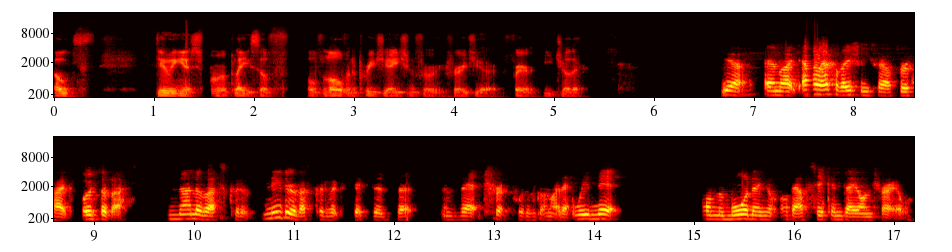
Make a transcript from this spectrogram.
both doing it from a place of of love and appreciation for for each other for each other. Yeah, and like our Appalachian Trail through hike, both of us, none of us could have, neither of us could have expected that that trip would have gone like that. We met on the morning of our second day on trail,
